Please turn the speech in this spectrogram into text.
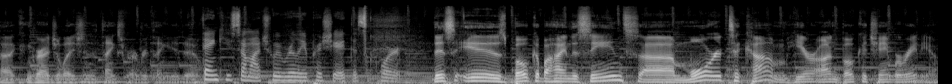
Uh, congratulations and thanks for everything you do. Thank you so much. We really appreciate the support. This is Boca Behind the Scenes. Uh, more to come here on Boca Chamber Radio.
